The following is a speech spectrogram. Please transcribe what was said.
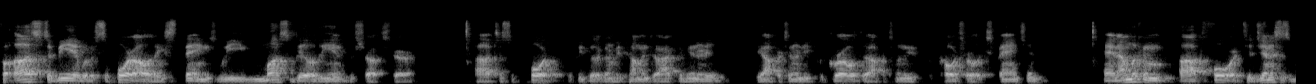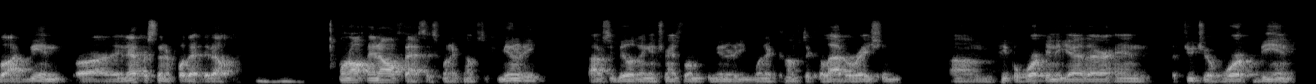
for us to be able to support all of these things, we must build the infrastructure uh, to support the people that are going to be coming to our community, the opportunity for growth, the opportunity cultural expansion. And I'm looking uh, forward to Genesis Block being uh, an epicenter for that development mm-hmm. on all, in all facets when it comes to community, obviously building and transforming community, when it comes to collaboration, um, people working together, and the future of work being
